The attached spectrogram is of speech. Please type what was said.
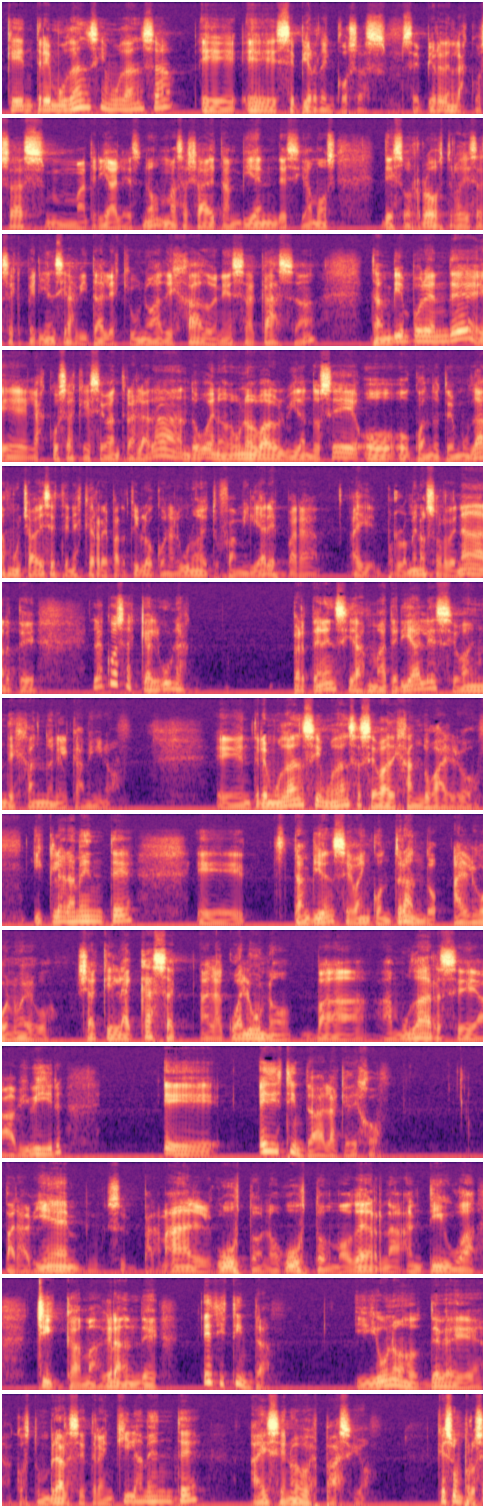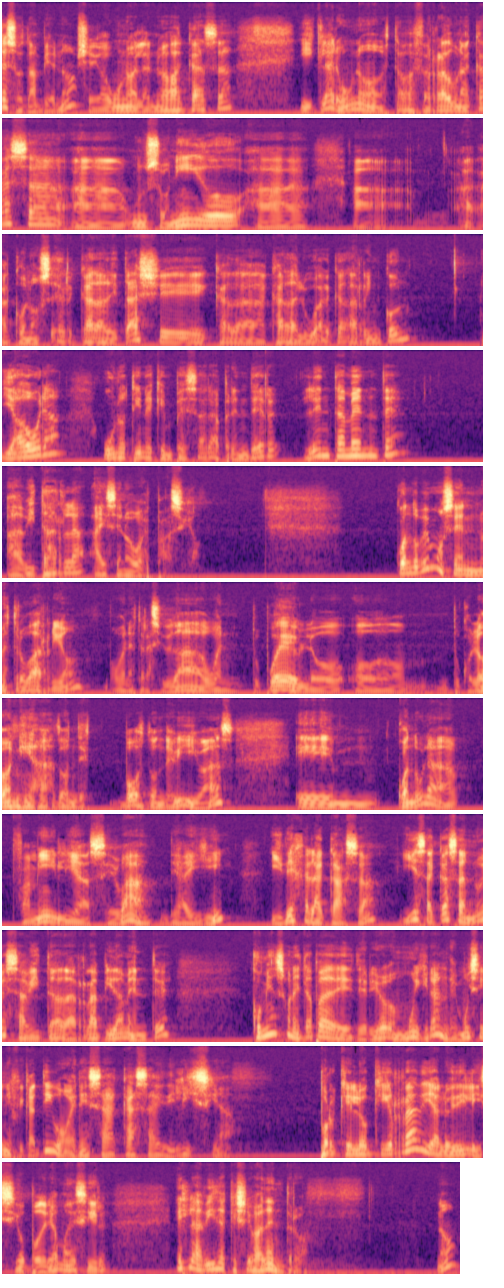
que entre mudanza y mudanza eh, eh, se pierden cosas, se pierden las cosas materiales, ¿no? Más allá de también, decíamos, de esos rostros, de esas experiencias vitales que uno ha dejado en esa casa, también por ende eh, las cosas que se van trasladando, bueno, uno va olvidándose o, o, cuando te mudás muchas veces tenés que repartirlo con alguno de tus familiares para por lo menos ordenarte. La cosa es que algunas pertenencias materiales se van dejando en el camino. Eh, entre mudanza y mudanza se va dejando algo. Y claramente eh, también se va encontrando algo nuevo, ya que la casa a la cual uno va a mudarse, a vivir, eh, es distinta a la que dejó. Para bien, para mal, gusto, no gusto, moderna, antigua, chica, más grande, es distinta. Y uno debe acostumbrarse tranquilamente a ese nuevo espacio. Que es un proceso también, ¿no? Llega uno a la nueva casa y claro, uno estaba aferrado a una casa, a un sonido, a, a, conocer cada detalle, cada, cada lugar, cada rincón. Y ahora uno tiene que empezar a aprender lentamente a habitarla a ese nuevo espacio. Cuando vemos en nuestro barrio, o en nuestra ciudad, o en tu pueblo, o tu colonia, donde vos donde vivas, em, cuando una familia se va de ahí y deja la casa, y esa casa no es habitada rápidamente, comienza una etapa de deterioro muy grande, muy significativo en esa casa edilicia. Porque lo que irradia lo edilicio, podríamos decir, es la vida que lleva dentro.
